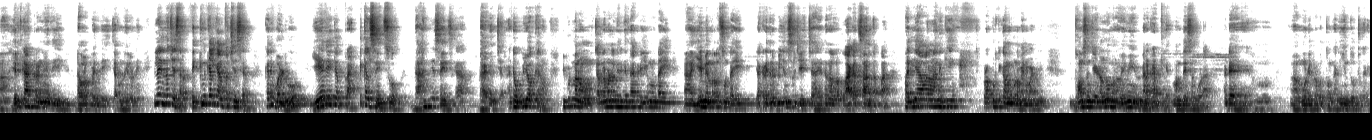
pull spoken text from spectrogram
హెలికాప్టర్ అనేది డెవలప్ అయింది జర్మనీలోనే. ఇలా ఎన్నో చేశారు. టెక్నికల్గా ఎంతో చేశారు. కానీ వాళ్ళు ఏదైతే ప్రాక్టికల్ సైన్సో దాన్నే సైన్స్గా భావించారు. అంటే ఉపయోగకరం. ఇప్పుడు మనం చంద్రమండలం మీదకి వెళ్తే అక్కడ ఏముంటాయి? ఏ మినరల్స్ ఉంటాయి? ఎక్కడ ఏదైనా బిజినెస్లు చేయొచ్చా? ఏదైనా లాగచ్చా అని తప్ప పర్యావరణానికి ప్రకృతికి అనుగుణమైన వాటిని ధ్వంసం చేయడంలో మనం ఏమీ వెనకట్లేదు మన దేశం కూడా. అంటే మోడీ ప్రభుత్వం కానీ హిందుత్వం కానీ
